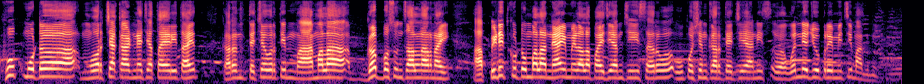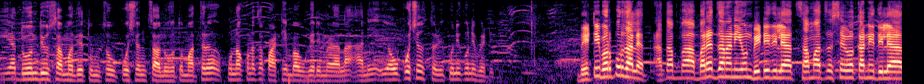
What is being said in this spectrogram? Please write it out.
खूप मोठं मोर्चा काढण्याच्या तयारीत आहेत. कारण त्याच्यावरती आम्हाला गप बसून चालणार नाही. पीडित कुटुंबाला न्याय मिळाला पाहिजे आमची ही सर्व उपोषणकर्त्याची आणि वन्यजीवप्रेमीची मागणी. या दोन दिवसामध्ये तुमचं उपोषण चालू होतं. मात्र कुणाकुणाचा पाठिंबा वगैरे मिळाला आणि या उपोषण स्थळी कुणी कुणी भेटले भेटी भरपूर झाल्यात. आता बऱ्याच जणांनी येऊन भेटी दिल्यात. समाजसेवकांनी दिल्यात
